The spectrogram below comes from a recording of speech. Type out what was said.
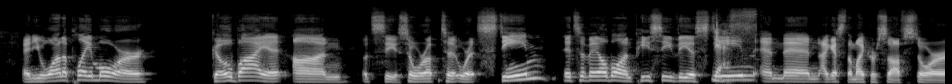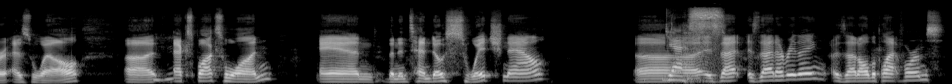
and you want to play more, go buy it on. Let's see. So we're up to we're at Steam. It's available on PC via Steam, yes. and then I guess the Microsoft Store as well. Uh, mm-hmm. Xbox One and the Nintendo Switch now. Uh, yes. Is that is that everything? Is that all the platforms?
